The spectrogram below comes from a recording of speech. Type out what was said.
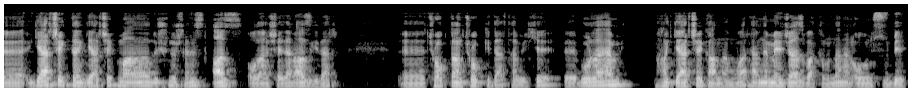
e, gerçekten gerçek manada düşünürseniz az olan şeyden az gider. E, çoktan çok gider tabii ki. E, burada hem gerçek anlamı var hem de mecaz bakımından hani olumsuz bir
